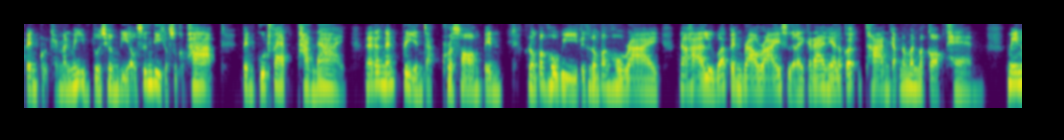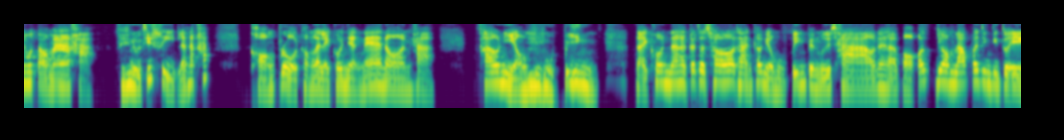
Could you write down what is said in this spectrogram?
เป็นกรดไขมันไม่อิ่มตัวเชิงเดี่ยว ซึ่งดีกับสุขภาพ เป็นกูดแฟตทานได้และดังนั้นเปลี่ยนจากครัวซองเป็นขนมปังโฮวีหรือขนมปังโฮไรนะคะ หรือว่าเป็นบราวน์ไรซ์หรืออะไรก็ได้เนี่ยแล้วก็ทานกับน้ำมันมะกอกแทน เมนูต่อมาค่ะ เมนูที่ 4 แล้วนะคะ ของโปรดของหลาย ๆ คนอย่างแน่นอนค่ะ ข้าวเหนียวหมูปิ้ง หลายคนนะคะก็จะชอบทานข้าวเหนียวหมูปิ้งเป็นมื้อเช้านะคะบอกก็ยอมรับว่าจริง ๆ ตัวเอง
